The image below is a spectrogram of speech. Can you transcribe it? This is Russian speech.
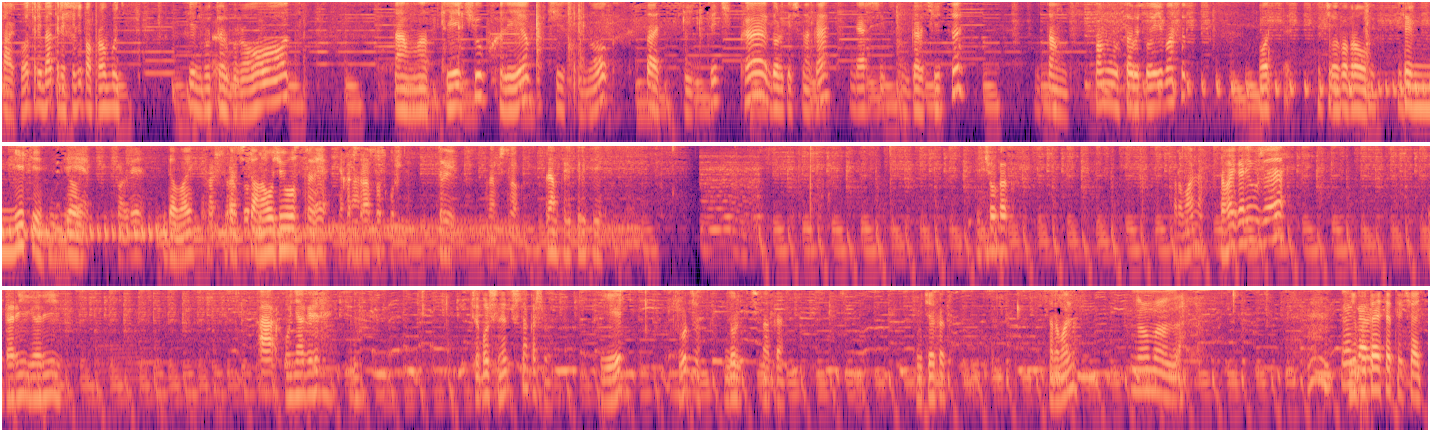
Так, вот ребята решили попробовать. Здесь бутерброд. Там у нас кетчуп, хлеб, чеснок, сосисочка, долька чеснока, Горчица. горчица. Там, по-моему, второй слой ебашут. Вот, человек попробовал все вместе сделать. Нет, смотри. Давай. Я хочу Горчица, она очень острая. Не, я хочу А. сразу сос кушать. Три. Прям чеснок. Прям 3-3-3. И чё, как? Нормально? Давай гори уже! Гори, гори. А, хуйня горит. Что, больше нет чеснока, что ли? Есть. Вот же, долька чеснока. У тебя как? Нормально? Нормально. Не пытайся отвечать.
